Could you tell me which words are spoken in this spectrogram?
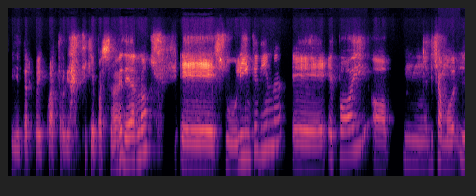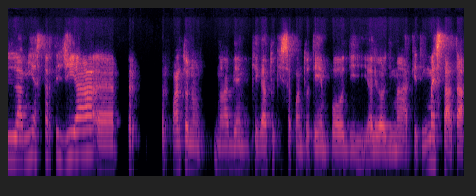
quindi per quei quattro gatti che possono vederlo, e su LinkedIn e, e poi ho, mh, mm, diciamo, la mia strategia eh, per, per, quanto non, non, abbia impiegato chissà quanto tempo di, a livello di marketing, ma è stata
